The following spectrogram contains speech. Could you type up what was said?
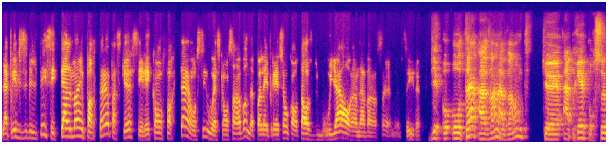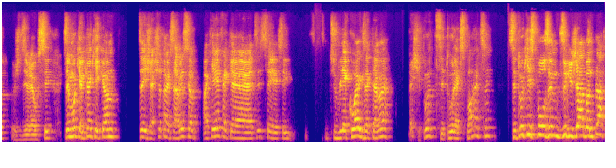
La prévisibilité, c'est tellement important parce que c'est réconfortant. On sait où est-ce qu'on s'en va. On n'a pas l'impression qu'on tasse du brouillard en avançant. autant avant la vente qu'après pour ça, je dirais aussi. Tu sais, moi, quelqu'un qui est comme, tu sais, j'achète un service comme, OK, fait que, tu sais, c'est tu voulais quoi exactement? Ben, je sais pas, c'est toi l'expert, tu sais. C'est toi qui es supposé me diriger à la bonne place.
